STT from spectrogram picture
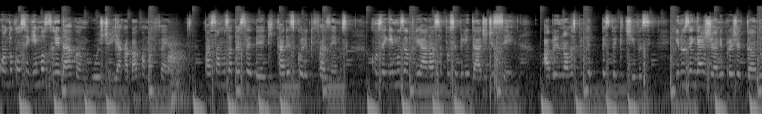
Quando conseguimos lidar com a angústia e acabar com a má fé, passamos a perceber que cada escolha que fazemos conseguimos ampliar nossa possibilidade de ser, abrindo novas perspectivas e nos engajando e projetando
